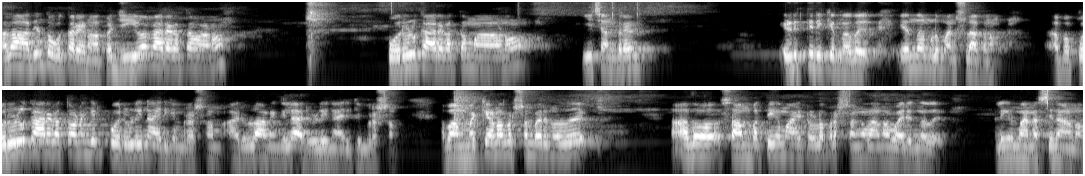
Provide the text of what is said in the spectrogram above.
അത് ആദ്യം തോത്തറിയണം അപ്പൊ ജീവകാരകത്വമാണോ പൊരുൾ കാരകത്വമാണോ ഈ ചന്ദ്രൻ എടുത്തിരിക്കുന്നത് എന്ന് നമ്മൾ മനസ്സിലാക്കണം. അപ്പൊ പൊരുൾ കാരകത്വമാണെങ്കിൽ പൊരുളിനായിരിക്കും പ്രശ്നം അരുളാണെങ്കിൽ അരുളിനായിരിക്കും പ്രശ്നം. അപ്പൊ അമ്മയ്ക്കാണോ പ്രശ്നം വരുന്നത്? അതോ സാമ്പത്തികമായിട്ടുള്ള പ്രശ്നങ്ങളാണോ വരുന്നത്? അല്ലെങ്കിൽ മനസ്സിനാണോ?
